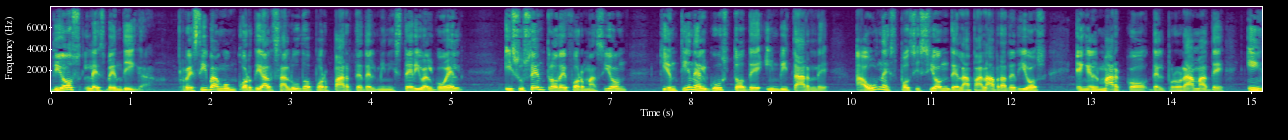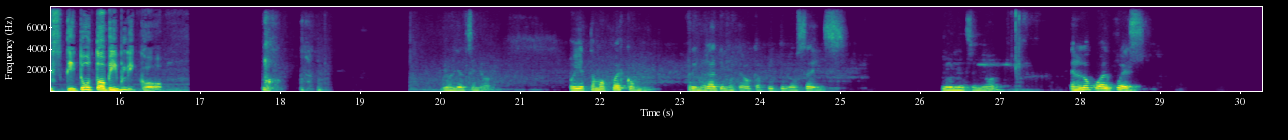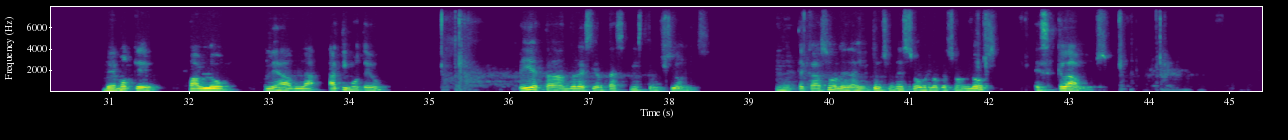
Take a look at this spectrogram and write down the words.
Dios les bendiga. Reciban un cordial saludo por parte del Ministerio El Goel y su centro de formación, quien tiene el gusto de invitarle a una exposición de la palabra de Dios en el marco del programa de Instituto Bíblico. Gloria al Señor. Hoy estamos pues con Primera Timoteo capítulo 6. Gloria al Señor. En lo cual pues vemos que Pablo le habla a Timoteo y está dándole ciertas instrucciones. En este caso le da instrucciones sobre lo que son los esclavos.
